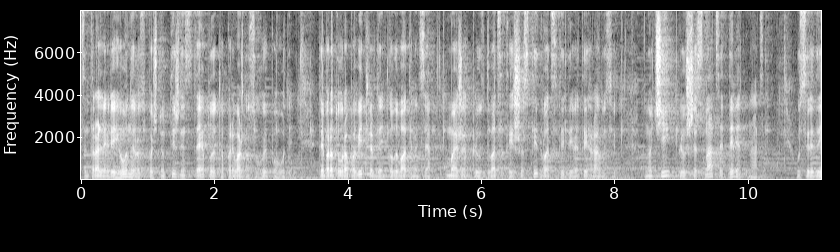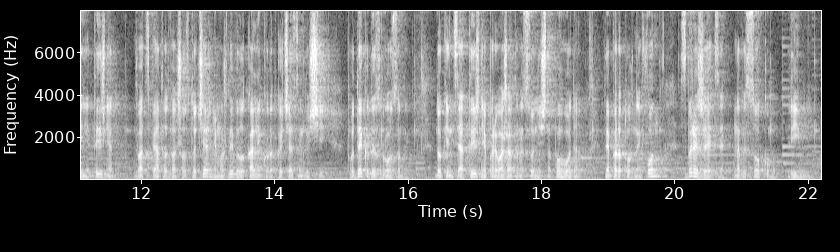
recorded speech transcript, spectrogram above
Центральні регіони розпочнуть тиждень з теплої та переважно сухої погоди. Температура повітря в день коливатиметься в межах плюс 26-29 градусів, вночі плюс 16-19. У середині тижня, 25-26 червня, можливі локальні короткочасні дощі, подекуди з грозами. До кінця тижня переважатиме сонячна погода. Температурний фон збережеться на високому рівні.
